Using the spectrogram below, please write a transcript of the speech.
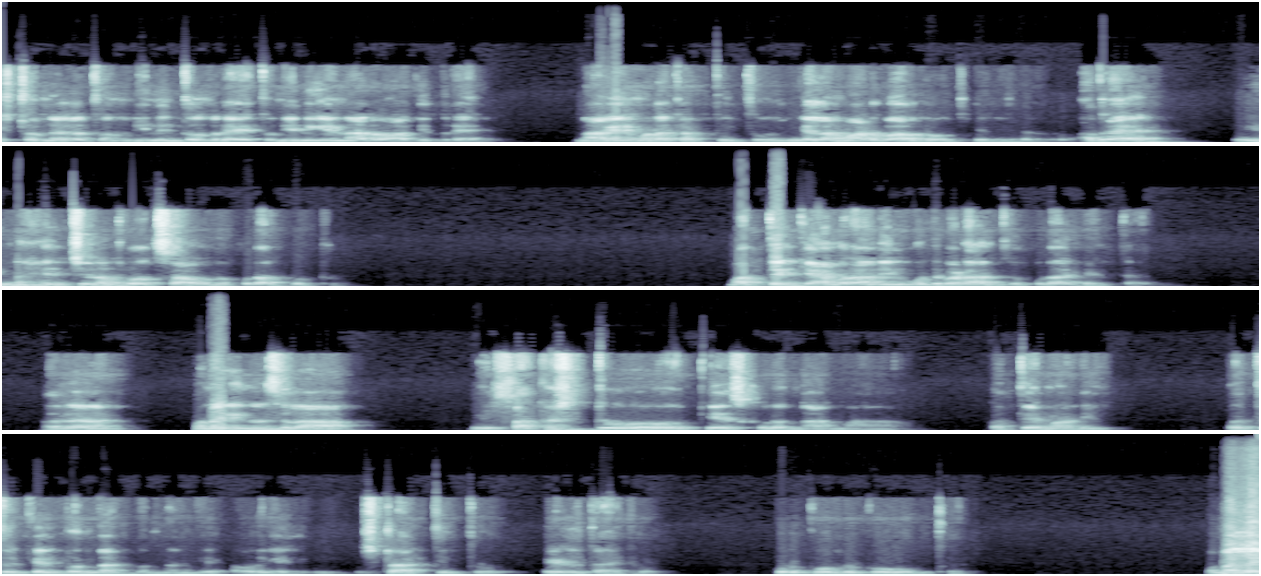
ಎಷ್ಟೊಂದೆಲ್ಲ ತೊಂದ್, ನಿನಗೆ ತೊಂದರೆ ಆಯ್ತು. ನಿನಗೇನಾದ್ರು ಆಗಿದ್ರೆ ನಾವೇನ್ ಮಾಡಕ್ ಆಗ್ತಿತ್ತು ಹಿಂಗೆಲ್ಲ ಮಾಡಬಾರ್ದು ಅಂತ ಹೇಳಿ ಹೇಳಿದ್ರು. ಆದ್ರೆ ಇನ್ನು ಹೆಚ್ಚಿನ ಪ್ರೋತ್ಸಾಹವನ್ನು ಕೂಡ ಕೊಟ್ಟರು. ಮತ್ತೆ ಕ್ಯಾಮ್ರಾ ನೀನ್ ಮುಟ್ಬೇಡ ಅಂತ ಕೂಡ ಹೇಳ್ತಾ ಇದ್ವಿ ಅದನ್ನ ಪುನಃ ಇನ್ನೊಂದ್ಸಲ ಸಾಕಷ್ಟು ಕೇಸ್ಗಳನ್ನ ಪತ್ತೆ ಮಾಡಿ ಪತ್ರಿಕೆಯಲ್ಲಿ ಬಂದಾಗ ಬಂದ ನನಗೆ ಅವ್ರಿಗೆ ಇಷ್ಟ ಆಗ್ತಿತ್ತು ಹೇಳ್ತಾ ಇದ್ರು. ಹುಡುಕು ಹುಡುಕು ಅಂತ. ಆಮೇಲೆ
